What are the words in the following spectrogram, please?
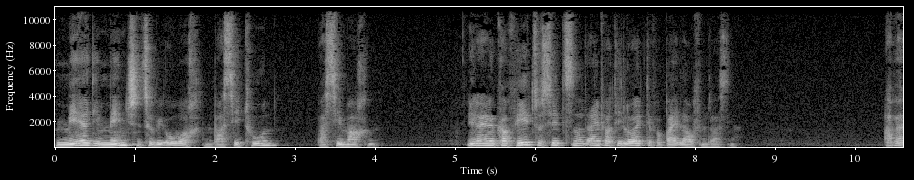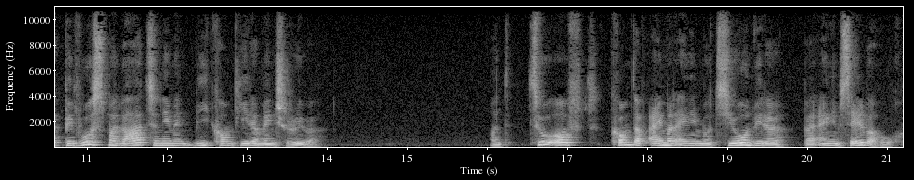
mehr die Menschen zu beobachten, was sie tun, was sie machen. In einem Café zu sitzen und einfach die Leute vorbeilaufen lassen. Aber bewusst mal wahrzunehmen, wie kommt jeder Mensch rüber. Und zu oft kommt auf einmal eine Emotion wieder bei einem selber hoch.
